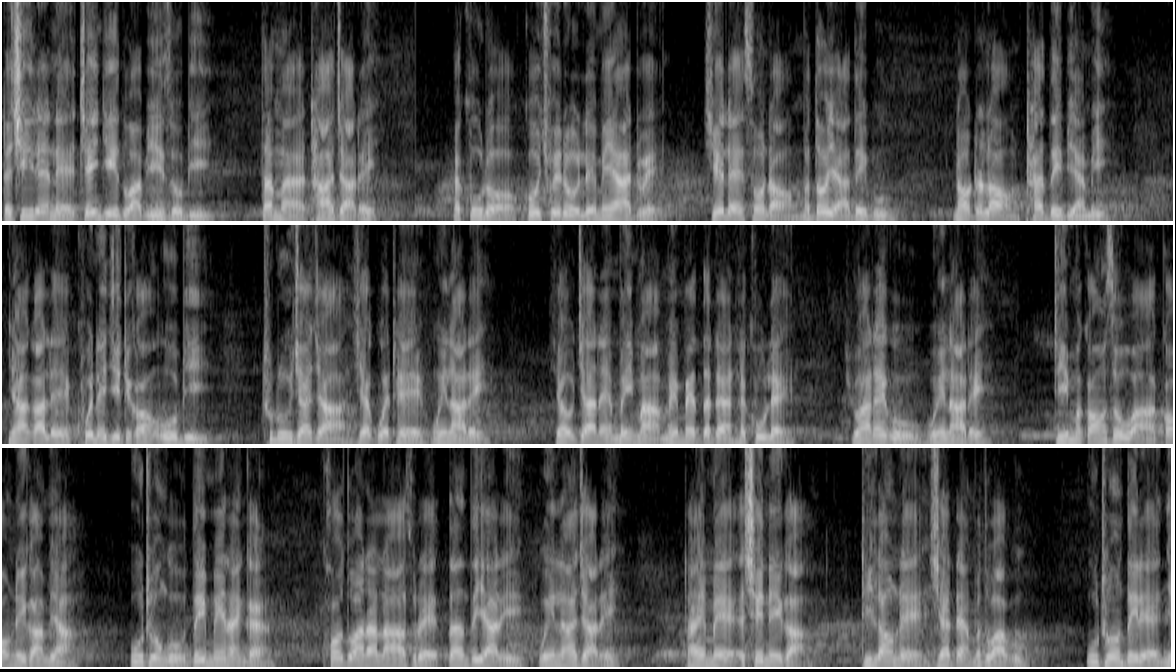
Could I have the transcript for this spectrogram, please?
တချီတဲ့နဲ့ကျင်းကြေသွားပြီးဆိုပြီးတတ်မှတ်ထားကြတယ်အခုတော့ကိုချွေးတို့လင်မယားအတွက်ရဲလေစွန်းတောင်မတော့ရသေးဘူးနောက်တစ်လောင်ထပ်သေးပြန်ပြီညကလည်းခွေးနေကြီးတကောင်အိုးပြီးထူးထူးခြားခြားရက်ွက်ထဲဝင်လာတယ် ယောက်ျားနဲ့မိန်းမမဲမဲတတန်နှစ်ခုလဲရွာထဲကိုဝင်လာတယ်ဒီမကောင်းဆိုးဝါကောင်းနေကားများဥထုံးကိုသိမင်းနိုင်ငံခေါ်သွားတာလားဆိုတဲ့တန်တရားတွေဝင်လာကြတယ်ဒါပေမဲ့အချိန်တွေကဒီလောက်နဲ့ရက်တံမသွားဘူးဥထုံးသေးတဲ့ည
